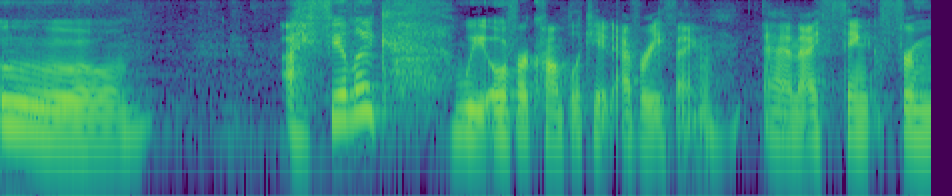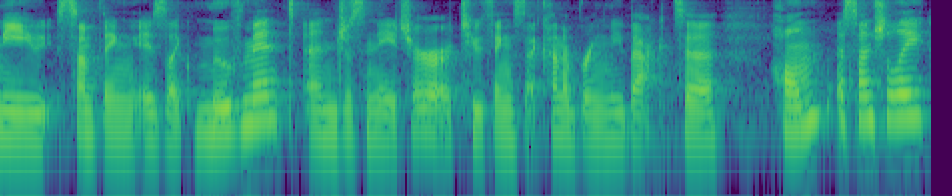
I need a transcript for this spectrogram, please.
Ooh, I feel like we overcomplicate everything. And I think for me, something is like movement and just nature are two things that kind of bring me back to home, essentially.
